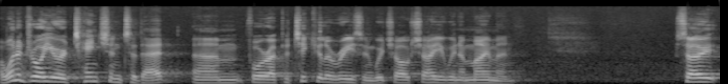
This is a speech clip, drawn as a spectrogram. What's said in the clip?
I want to draw your attention to that um, for a particular reason, which I'll show you in a moment. So,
